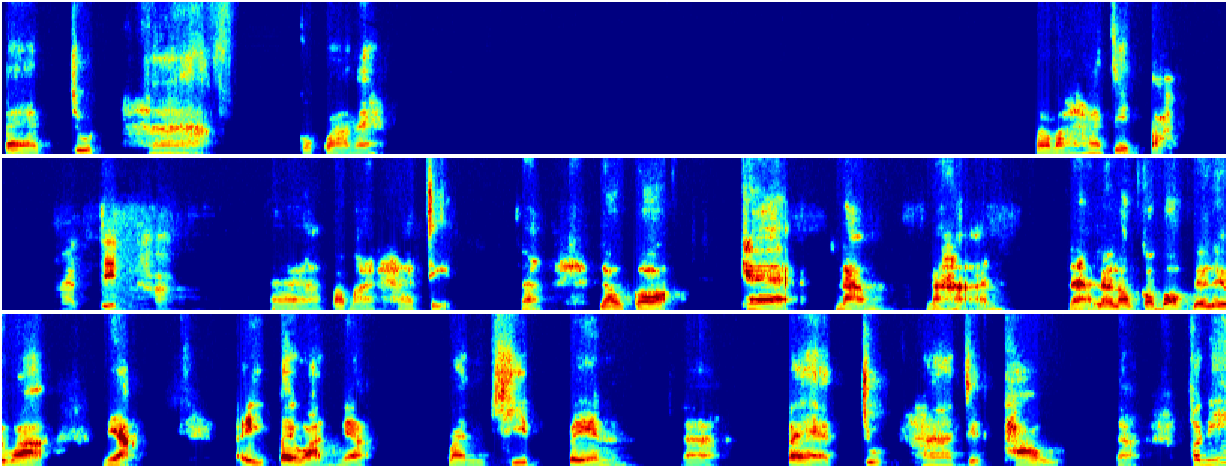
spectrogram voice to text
แปดจุดห้ากว่าไหม ประมาณห้าเจ็ดป่ะห้าเจ็ดค่ะ อ่า ประมาณห้าเจ็ดนะเราก็แค่นำมาหารนะแล้วเราก็บอกได้เลยว่า เนี่ย ไอ้ไต้หวันเนี่ย มันคิดเป็นอ่าแปดจุดห้าเจ็ดเท่านะคราวนี้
